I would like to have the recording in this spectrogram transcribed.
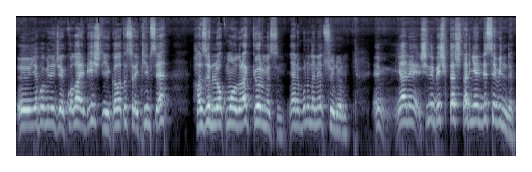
e, yapabileceği kolay bir iş değil. Galatasaray kimse hazır lokma olarak görmesin. Yani bunu da net söylüyorum. E, yani şimdi Beşiktaşlar yendi sevindi.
